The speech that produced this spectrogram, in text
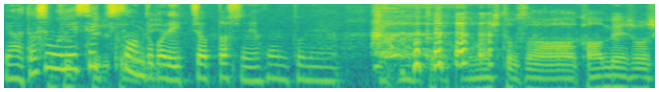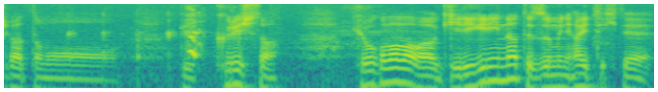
いや私もね関さんとかで行っちゃったしね本当ね。本当にこの人さ 勘弁してほしかったもん。びっくりした。京子ママがギリギリになってズームに入ってきて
